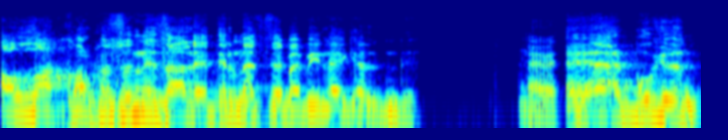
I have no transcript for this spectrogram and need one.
Allah korkusunun izale edilmesi sebebiyle gelindi. Evet. Eğer bugün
